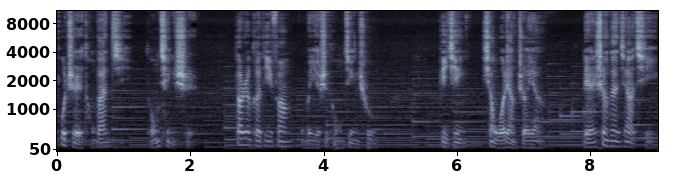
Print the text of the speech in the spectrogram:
不止同班级、同寝室，到任何地方我们也是同进出。毕竟，像我俩这样，连圣诞假期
